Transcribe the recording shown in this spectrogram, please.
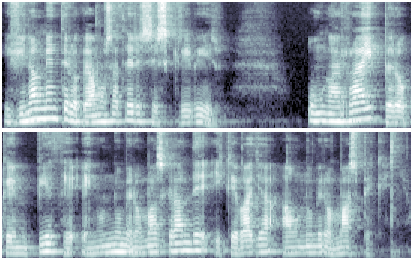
Y finalmente lo que vamos a hacer es escribir un array pero que empiece en un número más grande y que vaya a un número más pequeño.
